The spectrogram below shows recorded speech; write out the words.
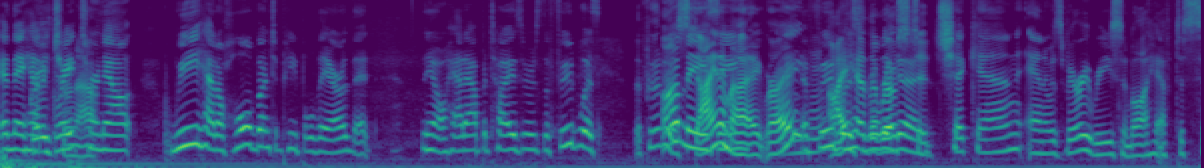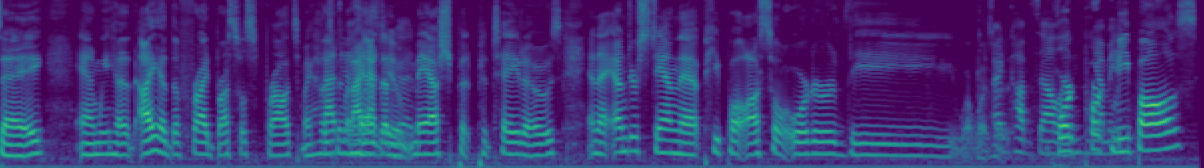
and they had Great a great turnout. turnout. We had a whole bunch of people there that, you know, had appetizers. The food was The food was Amazing. dynamite, right? The food I was had really the roasted good. chicken, and it was very reasonable, I have to say. And we had, I had the fried Brussels sprouts. My husband what I had had the too. mashed p- potatoes. And I understand that people also ordered the what was it? Cobb salad, Pork pork yummy. meatballs,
